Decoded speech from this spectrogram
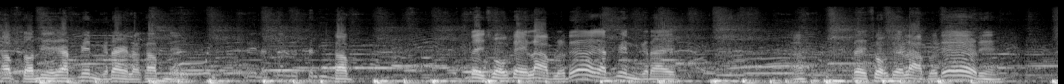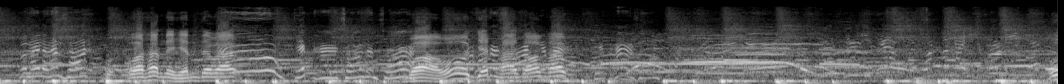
ครับตอนนี้แอดมินก็ได้แล้วครับนี่ครับ ได้โชคได้ลาบแล้วเด้อแอดมินก็ได้ได้โชคได้ลาบแล้วเด้อนี่ตัวไหนล่ะท่านสอน ว่าท่านได้เห็นแต่ว่าเจ็ดห้าสองท่านสอนว้าวโอ้เจ็ดหาสองครับ เจ็ดห้าสองโอ้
